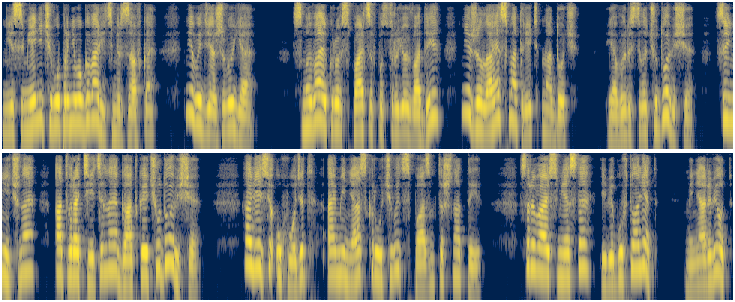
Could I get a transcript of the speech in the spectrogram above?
Не смей ничего про него говорить, мерзавка. Не выдерживаю я. Смываю кровь с пальцев под струей воды, не желая смотреть на дочь. Я вырастила чудовище. Циничное, отвратительное, гадкое чудовище. Олеся уходит, а меня скручивает спазм тошноты. Срываюсь с места и бегу в туалет. Меня рвет.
